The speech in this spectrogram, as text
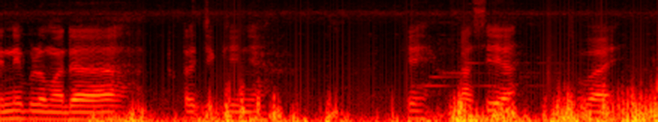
ini belum ada rezekinya. Oke kasih ya. Bye.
